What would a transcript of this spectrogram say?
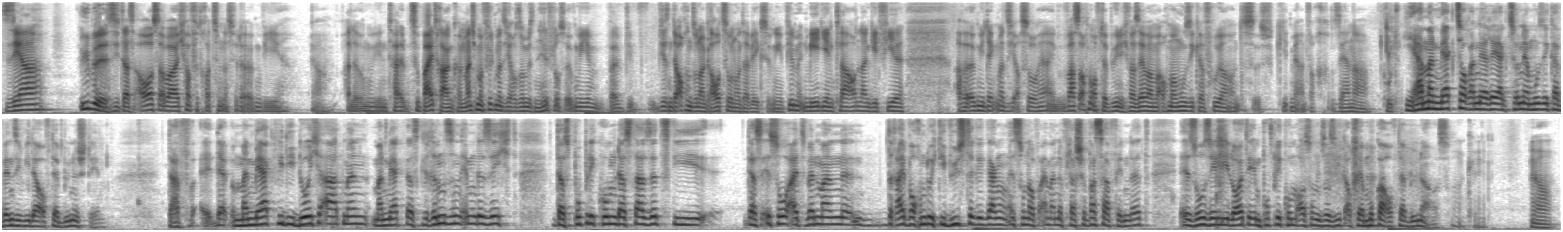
Sehr übel sieht das aus, aber ich hoffe trotzdem, dass wir da irgendwie ja, alle irgendwie einen Teil zu beitragen können. Manchmal fühlt man sich auch so ein bisschen hilflos irgendwie, weil wir, wir, sind ja auch in so einer Grauzone unterwegs irgendwie. Viel mit Medien, klar, online geht viel, aber irgendwie denkt man sich auch so, ja, du warst auch mal auf der Bühne, ich war selber auch mal Musiker früher und das geht mir einfach sehr nah. Gut. Ja, man merkt es auch an der Reaktion der Musiker, wenn sie wieder auf der Bühne stehen. Da, da, man merkt, wie die durchatmen, man merkt das Grinsen im Gesicht, das Publikum, das da sitzt, die, das ist so, als wenn man drei Wochen durch die Wüste gegangen ist und auf einmal eine Flasche Wasser findet. Äh, so sehen die Leute im Publikum aus und so sieht auch der Mucker auf der Bühne aus. Okay. Ja.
